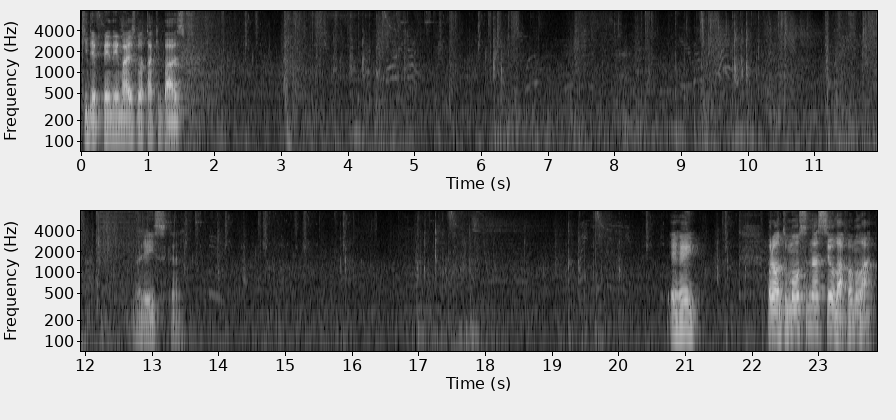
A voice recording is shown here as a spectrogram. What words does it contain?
que dependem mais do ataque básico. Olha isso, cara. Errei. Pronto, o monstro nasceu lá. Vamos lá.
